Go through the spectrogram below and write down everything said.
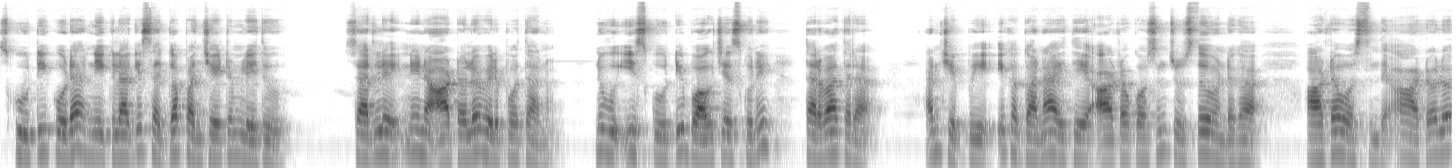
స్కూటీ కూడా నీకులాగే సరిగ్గా పనిచేయటం లేదు. సర్లే నేను ఆటోలో వెళ్ళిపోతాను. నువ్వు ఈ స్కూటీ బాగు చేసుకుని తర్వాతరా అని చెప్పి ఇక ఘన అయితే ఆటో కోసం చూస్తూ ఉండగా ఆటో వస్తుంది. ఆ ఆటోలో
